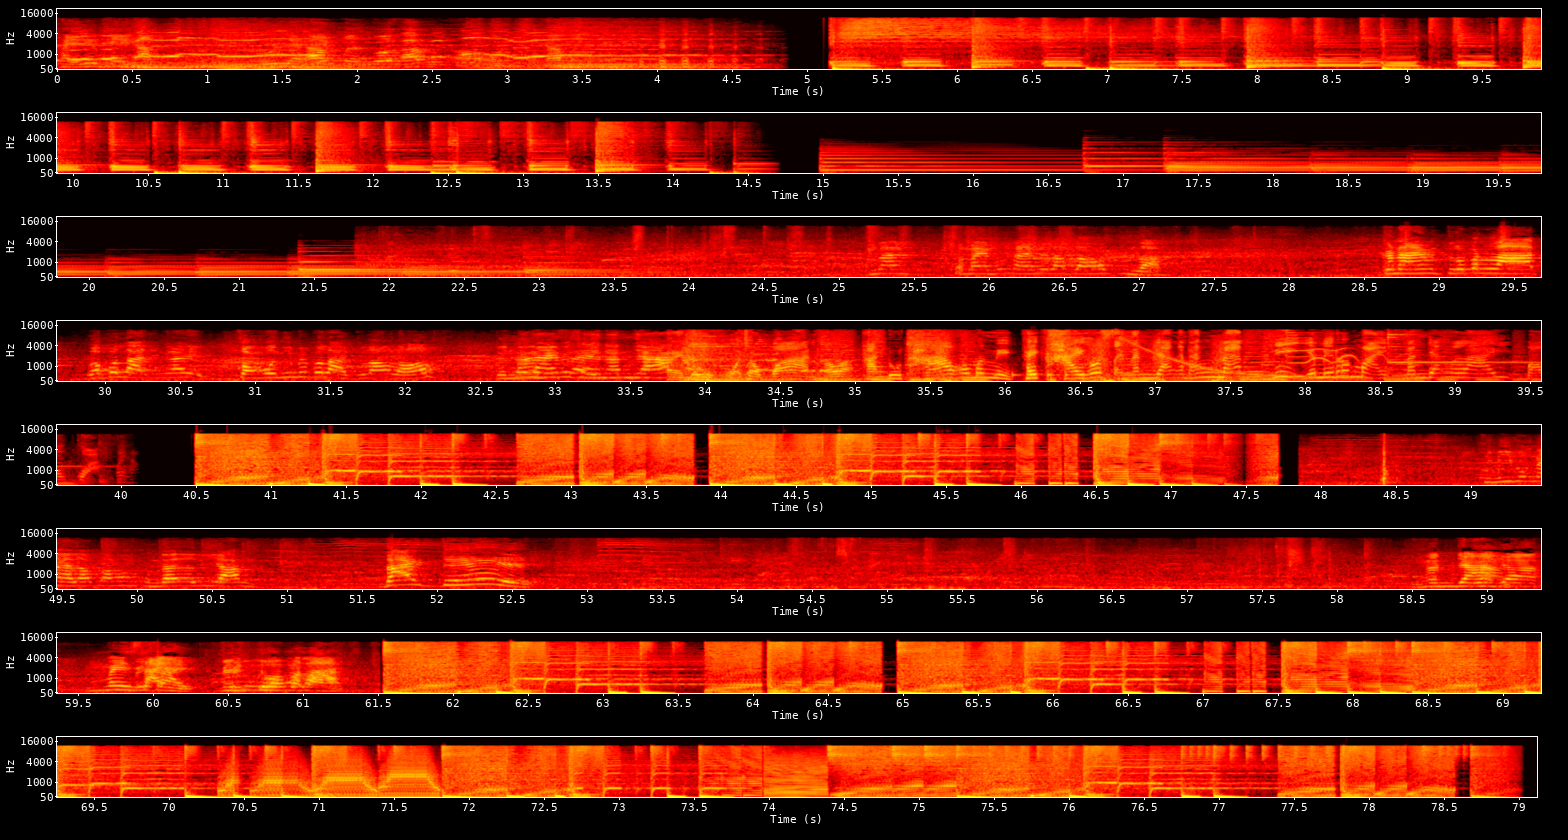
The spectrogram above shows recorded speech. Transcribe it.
ใครเลือกเพลงครับคุณเลยครับเปิดตัวครับอ๋อครับทำไมพวกนายไม่รับเราเข้ากลุ่มล่ะ ก็นายมันตัวประหลาดเราประหลาดยังไงสองคนนี้ไม่ประหลาดกูเราเหรอก็นายไม่ใส่นันยางไปดูหัวชาวบ้านเขาอะหันดูเท้าเขามั่งนี่ใครๆเขาใส่นันยางกันทั้งนั้น นี่ยังมีรุ่นใหม่นันยางไลท์เบากว่าไปหาทีนี้พวกนายรับเราเข้ากลุ่มได้แล้วหรือยัง ได้ดี นันยางไม่ใส่เป็นตัวประหลาด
